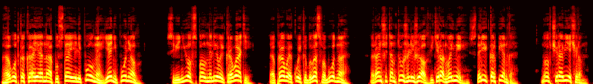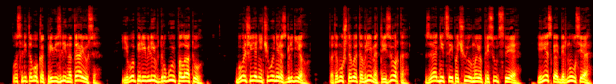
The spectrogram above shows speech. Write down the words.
А вот какая она, пустая или полная, я не понял. Свиньев спал на левой кровати, а правая койка была свободна. Раньше там тоже лежал ветеран войны, старик Карпенко. Но вчера вечером, после того, как привезли нотариуса, его перевели в другую палату. Больше я ничего не разглядел, потому что в это время трезорка задницей почуял мое присутствие и резко обернулся.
